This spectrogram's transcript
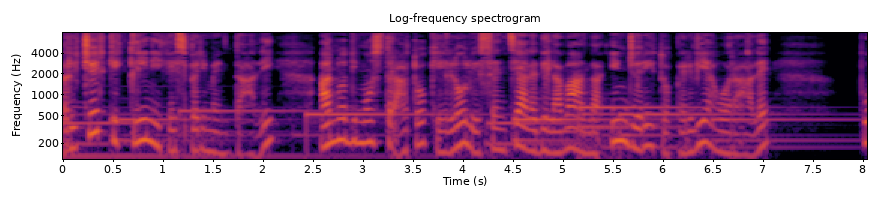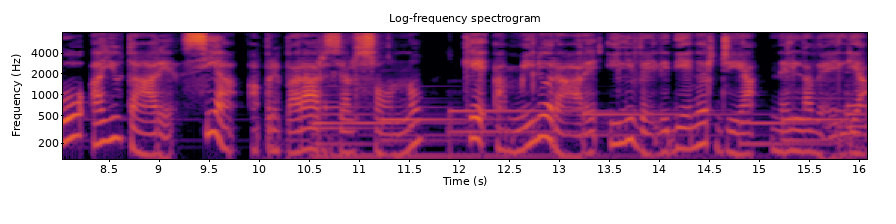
Ricerche cliniche sperimentali hanno dimostrato che l'olio essenziale di lavanda ingerito per via orale può aiutare sia a prepararsi al sonno che a migliorare i livelli di energia nella veglia.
